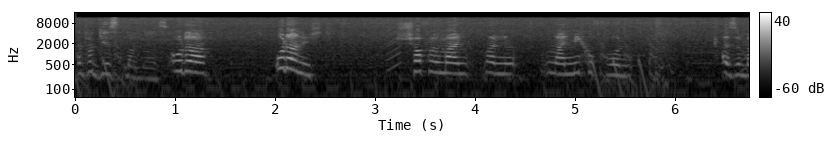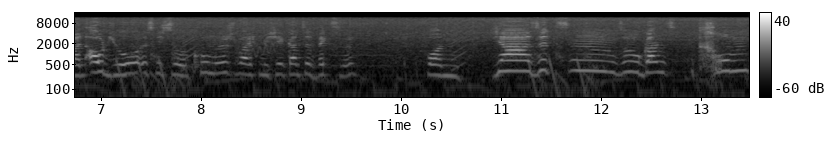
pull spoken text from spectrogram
dann vergisst man das. Oder oder nicht. Ich hoffe, mein, mein, mein Mikrofon, also mein Audio ist nicht so komisch, weil ich mich hier ganz wechsle. Von ja, sitzen, so ganz krumm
